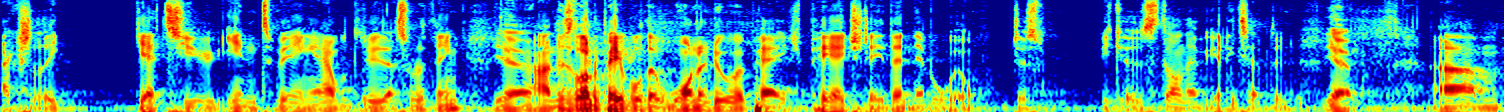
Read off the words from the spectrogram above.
actually gets you into being able to do that sort of thing. Yeah. Uh, there's a lot of people that want to do a PhD that never will, just because they'll never get accepted yeah. um,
